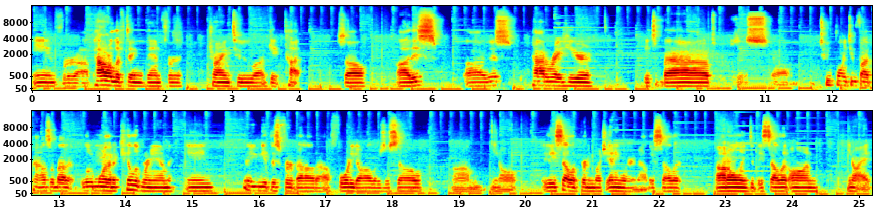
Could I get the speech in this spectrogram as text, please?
and for uh, powerlifting than for trying to uh, get cut. So this this powder right here, it's about this 2.25 pounds, so about a little more than a kilogram, and you, know, you can get this for about $40 or so. Um, you know, they sell it pretty much anywhere now. They sell it, not only did they sell it on, you know, at,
